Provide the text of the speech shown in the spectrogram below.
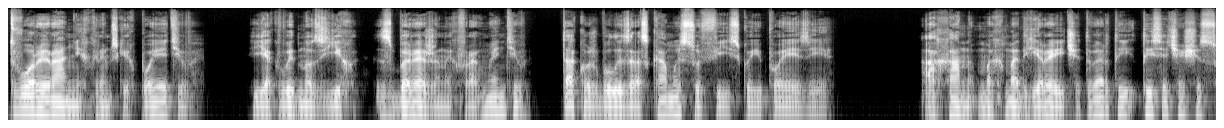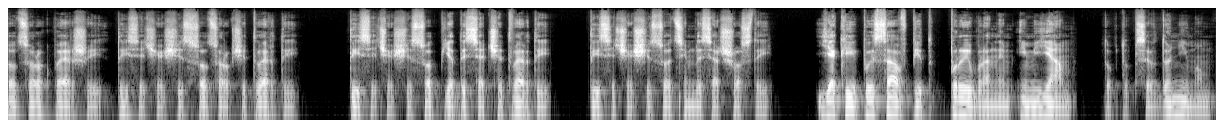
Твори ранніх кримських поетів, як видно з їх збережених фрагментів, також були зразками суфійської поезії. А хан Мехмед Гірей IV 1641, 1644, 1654, 1676, який писав під прибраним ім'ям, тобто псевдонімом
